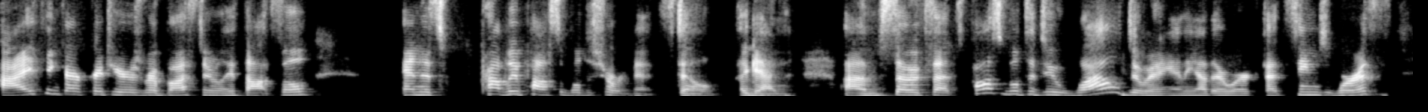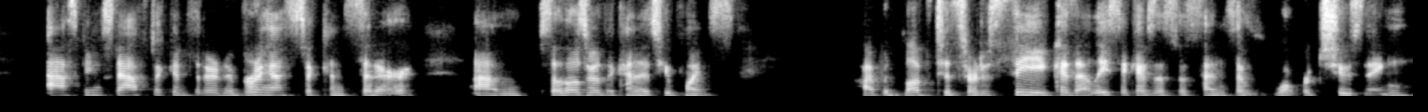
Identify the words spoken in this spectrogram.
I think our criteria is robust and really thoughtful, and it's probably possible to shorten it still again. Um, so if that's possible to do while doing any other work, that seems worth asking staff to consider to bring us to consider. Um, so those are the kind of two points I would love to sort of see because at least it gives us a sense of what we're choosing.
